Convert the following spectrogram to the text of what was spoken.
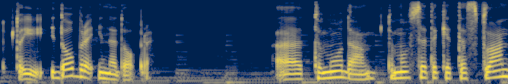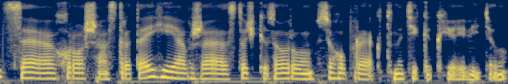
Тобто і добре, і недобре. Е, тому да, тому все-таки тест-план це хороша стратегія вже з точки зору всього проєкту, не тільки QA відділу.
